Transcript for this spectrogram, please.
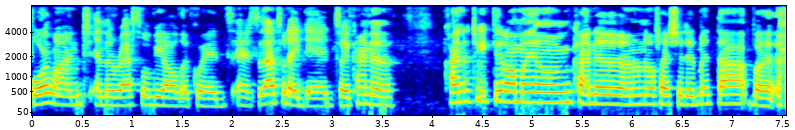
for lunch, and the rest will be all liquids. And so that's what I did. So I kind of kind of tweaked it on my own. Kind of, I don't know if I should admit that, but.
